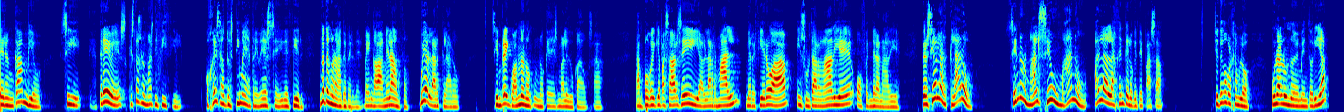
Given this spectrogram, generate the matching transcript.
Pero en cambio, si te atreves, que esto es lo más difícil, coger esa autoestima y atreverse y decir, no tengo nada que perder. Venga, me lanzo. Voy a hablar claro. Siempre y cuando no, quedes mal educado. O sea, tampoco hay que pasarse y hablar mal. Me refiero a insultar a nadie o ofender a nadie. Pero sí hablar claro. Sé normal, sé humano. Habla a la gente lo que te pasa. Yo tengo, por ejemplo, un alumno de mentoría,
